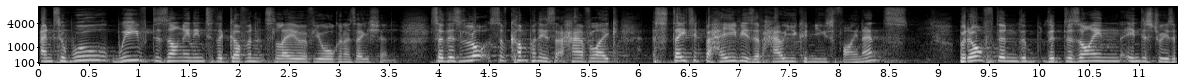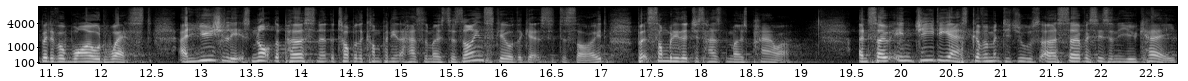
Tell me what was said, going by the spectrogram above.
and to weave design into the governance layer of your organization. So there's lots of companies that have like stated behaviors of how you can use finance but often the, the design industry is a bit of a wild west. And usually it's not the person at the top of the company that has the most design skill that gets to decide, but somebody that just has the most power. And so in GDS, Government Digital uh, Services in the UK,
